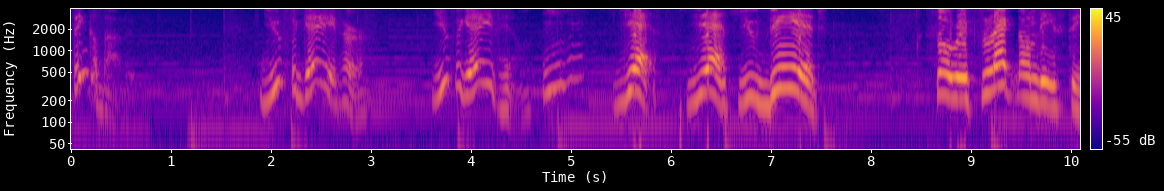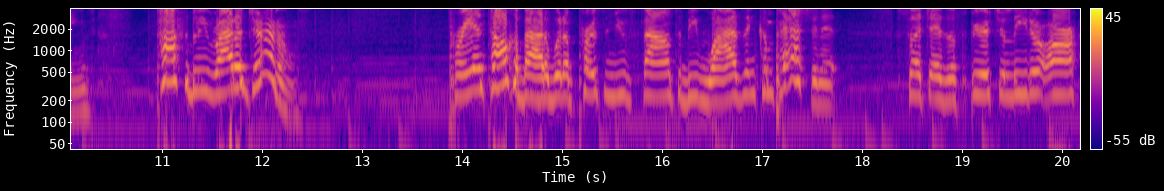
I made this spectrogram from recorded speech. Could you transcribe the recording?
Think about it. You forgave her. You forgave him. Mm-hmm. Yes, yes, you did. So reflect on these things. Possibly write a journal. Pray and talk about it with a person you found to be wise and compassionate, such as a spiritual leader or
